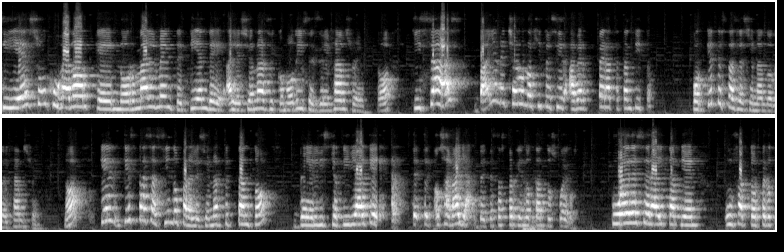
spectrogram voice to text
si es un jugador que normalmente tiende a lesionarse, como dices, del hamstring, ¿no? Quizás vayan a echar un ojito y decir, a ver, espérate tantito, ¿por qué te estás lesionando del hamstring? ¿No? ¿Qué, estás haciendo para lesionarte tanto del isquiotibial que, o sea, vaya, te, te, estás perdiendo tantos juegos. Puede ser ahí también un factor, pero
